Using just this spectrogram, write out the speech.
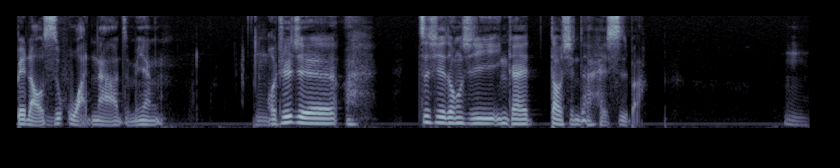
被老师玩呐、怎么样？嗯我就觉得，哎，这些东西应该到现在还是吧。嗯，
